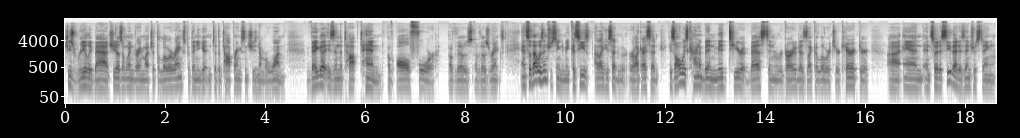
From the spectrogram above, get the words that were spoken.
She's really bad. She doesn't win very much at the lower ranks, but then you get into the top ranks and she's number one. Vega is in the top ten of all four of those of those ranks. And so that was interesting to me because he's like you said or like I said, he's always kind of been mid tier at best and regarded as like a lower tier character. Uh, and and so to see that is interesting.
